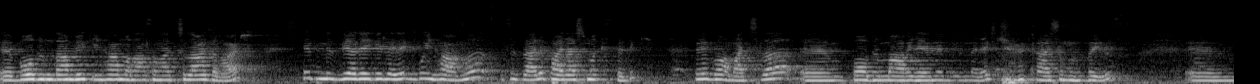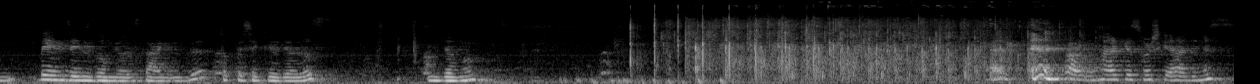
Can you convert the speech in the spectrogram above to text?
e, Bodrum'dan büyük ilham alan sanatçılar da var. Hepimiz bir araya gelerek bu ilhamı sizlerle paylaşmak istedik. Ve bu amaçla e, Bodrum mavilerine bürünerek karşınızdayız. E, beğeneceğinizi umuyoruz sergimizi. Çok teşekkür ediyoruz. İnce Pardon, herkes hoş geldiniz.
